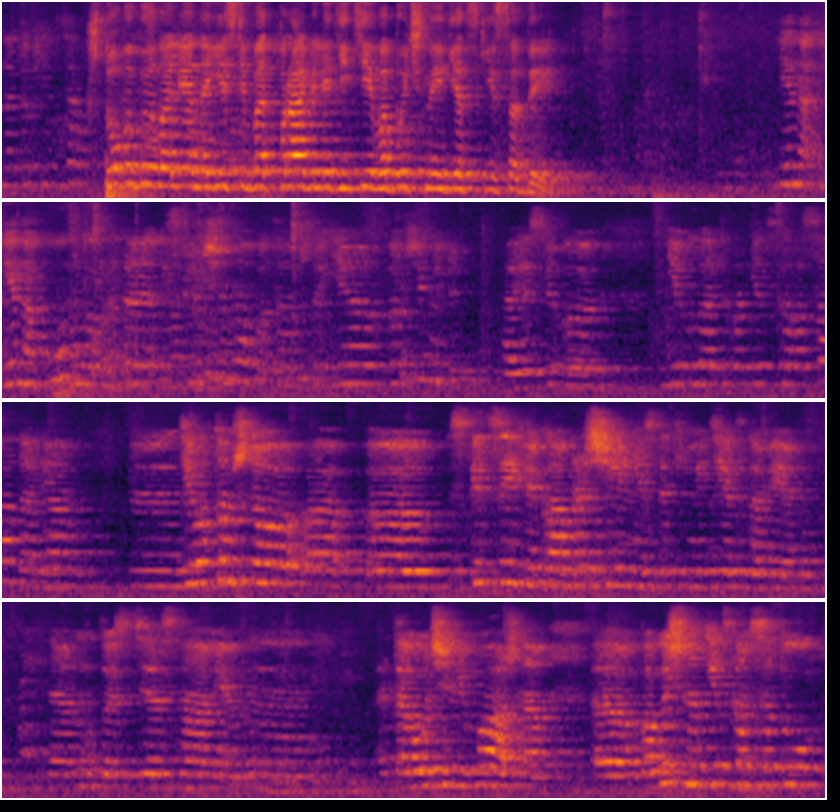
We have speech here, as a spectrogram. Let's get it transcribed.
не до кінця. Что бы было, Лена, если бы отправили детей в обычные детские сады? Лена, Лена, Ну, Ковтур. это исключено, потому что я вообще не представляю, если бы не было этого детского сада, я... м, Дело в том, что э, э, специфика обращения с такими детками, э, ну, то есть э, с нами, м, это очень важно. Э, в обычном детском саду,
